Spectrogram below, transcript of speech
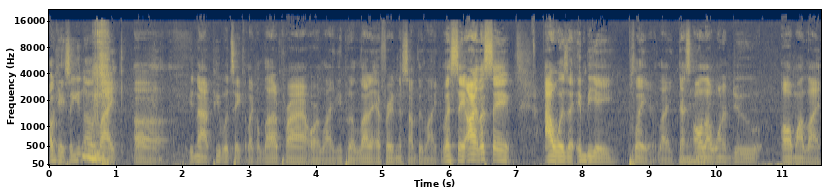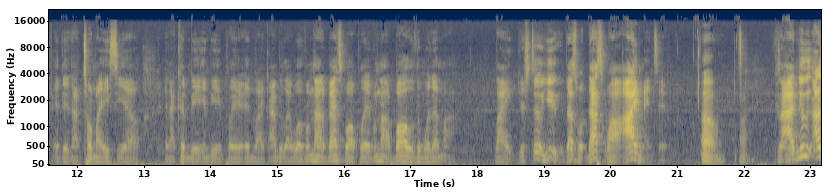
Okay, so you know, like, uh, you know, people take like a lot of pride or like they put a lot of effort into something. Like, let's say, all right, let's say I was an NBA player. Like, that's mm-hmm. all I want to do all my life, and then I tore my ACL, and I couldn't be an NBA player. And like, I'd be like, well, if I'm not a basketball player, if I'm not a baller, then what am I? Like, you're still you. That's what. That's why I meant it. Oh, Because I knew. I,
